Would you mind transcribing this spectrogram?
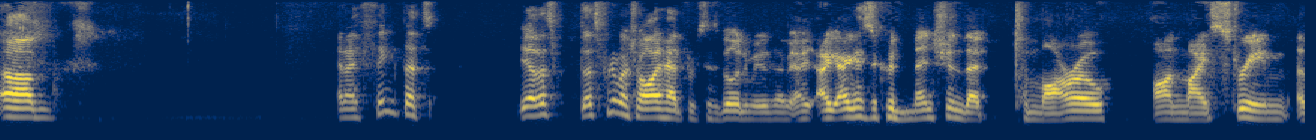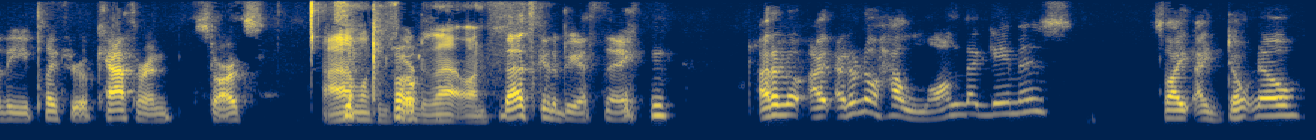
Um, and I think that's yeah, that's that's pretty much all I had for accessibility news. I mean, I, I guess I could mention that tomorrow on my stream, the playthrough of Catherine starts. I'm looking forward to that one. That's going to be a thing. I don't know. I, I don't know how long that game is, so I, I don't know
